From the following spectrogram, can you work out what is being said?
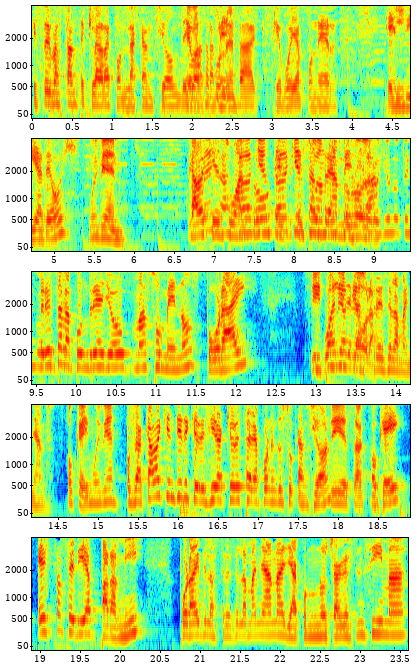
estoy bastante clara con la canción de ¿Qué vas a Matamesta que voy a poner el día de hoy. Muy bien. Cada Venga, quien su cada antro, quien- cada es, quien es su antro Andrea y su Mesta. rola. Pero yo no tengo Pero esta la pondría yo más o menos por ahí, Sí, igual ¿tú y de las hora? 3 de la mañana. Ok, muy bien. O sea, cada quien tiene que decir a qué hora estaría poniendo su canción. Sí, exacto. ¿Ok? Esta sería para mí por ahí de las 3 de la mañana, ya con unos Jaggers encima,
